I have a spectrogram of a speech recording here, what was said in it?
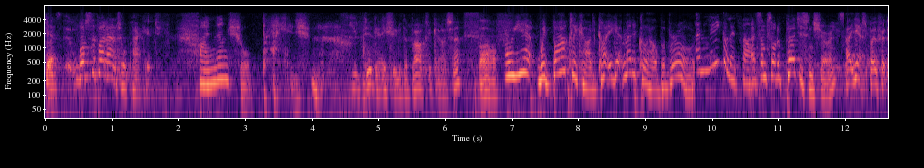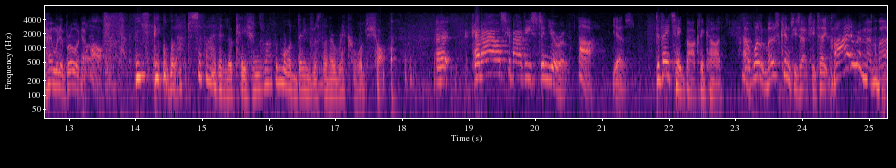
Yes. What's the financial package? Financial package? You do get issued with a Barclaycard, sir. Off. Oh, yeah, with Barclaycard, can't you get medical help abroad? And legal advice. And some sort of purchase insurance? Uh, yes, both at home and abroad. Off. These people will have to survive in locations rather more dangerous than a record shop. Uh, can I ask about Eastern Europe? Ah, yes. Do they take Barclaycard? Uh, well, most countries actually take... I remember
